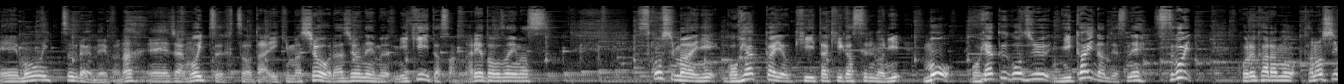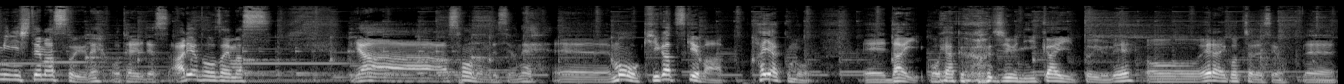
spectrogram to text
えー、もう一通ぐらい読めるかな。えー、じゃあもう一通、普通歌行きましょう。ラジオネーム、ミキータさん、ありがとうございます。少し前に500回を聞いた気がするのに、もう552回なんですね。すごいこれからも楽しみにしてますというね、お便りです。ありがとうございます。いやー、そうなんですよね。えー、もう気がつけば、早くも、えー、第552回というね、おえらいこっちゃですよ。ね、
